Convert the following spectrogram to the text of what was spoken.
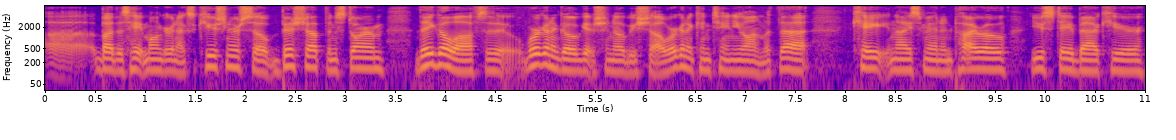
uh, by this hate monger and executioner. So Bishop and Storm they go off. So we're gonna go get Shinobi Shell. We're gonna continue on with that. Kate and Iceman and Pyro, you stay back here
